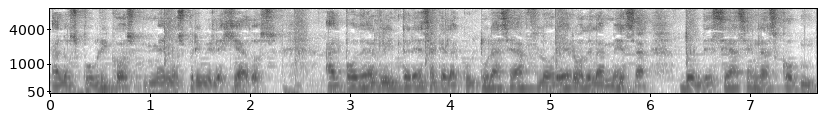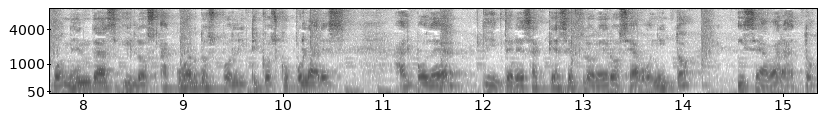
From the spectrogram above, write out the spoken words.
a los públicos menos privilegiados. Al poder le interesa que la cultura sea florero de la mesa donde se hacen las componendas y los acuerdos políticos populares. Al poder le interesa que ese florero sea bonito y sea barato.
